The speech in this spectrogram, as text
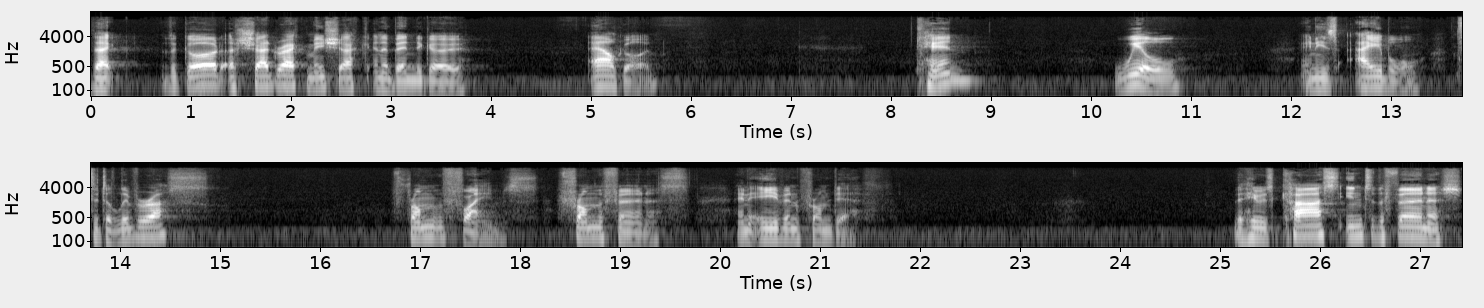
that the God of Shadrach, Meshach, and Abednego, our God, can, will, and is able to deliver us from the flames, from the furnace, and even from death. That he was cast into the furnace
